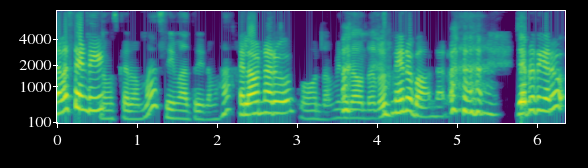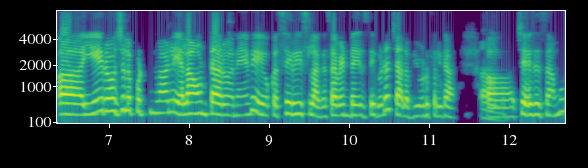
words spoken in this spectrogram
నమస్తే అండి. నమస్కారం అమ్మా. శ్రీమాత్రి నమ. ఎలా ఉన్నారు? ఉన్నారు? నేను బాగున్నాను. జయప్రద గారు ఏ రోజుల పుట్టిన వాళ్ళు ఎలా ఉంటారు అనేది ఒక సిరీస్ లాగా సెవెన్ డేస్ ది కూడా చాలా బ్యూటిఫుల్గా. చేసేసాము.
